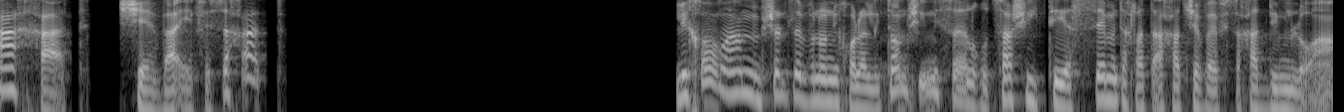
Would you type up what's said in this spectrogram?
1701. לכאורה, ממשלת לבנון יכולה לטעון שאם ישראל רוצה שהיא תיישם את החלטה 1701 במלואה,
